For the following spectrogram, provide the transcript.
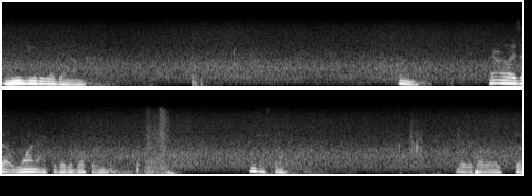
I need you to go down. Hmm. I didn't realize that one activated both of them. Interesting. Those are probably like, duh.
